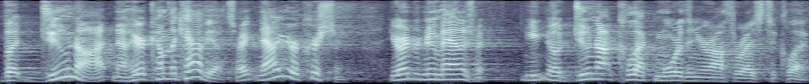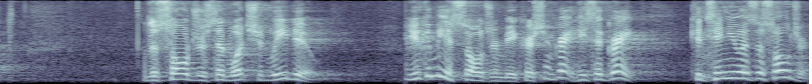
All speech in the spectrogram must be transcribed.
but do not. Now, here come the caveats, right? Now you're a Christian, you're under new management. You know, do not collect more than you're authorized to collect. The soldier said, What should we do? You can be a soldier and be a Christian. Great. He said, Great. Continue as a soldier.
